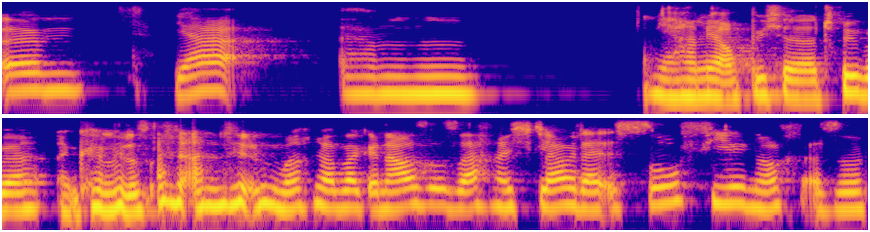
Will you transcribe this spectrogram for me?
ähm, ja, ähm, wir haben ja auch Bücher darüber, dann können wir das an Anlehnung machen, aber genauso Sachen, ich glaube, da ist so viel noch, also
